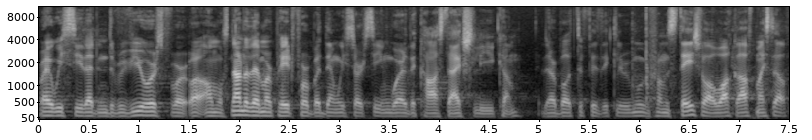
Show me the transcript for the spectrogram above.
right? We see that in the reviewers, for well, almost none of them are paid for, but then we start seeing where the costs actually come. They're about to physically remove it from the stage, so I'll walk off myself.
